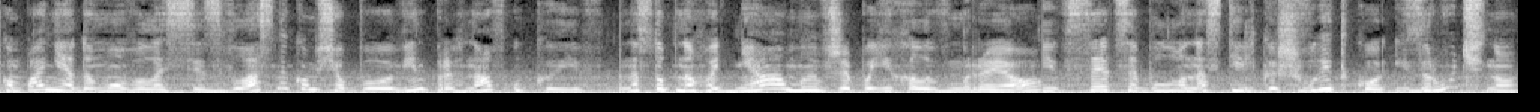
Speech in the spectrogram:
Компанія домовилася з власником, щоб він пригнав у Київ. Наступного дня ми вже поїхали в МРЕО, і все це було настільки швидко і зручно,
